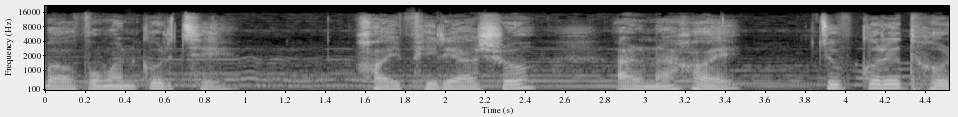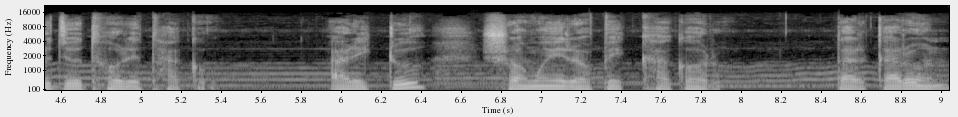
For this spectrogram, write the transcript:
বা অপমান করছে। হয় ফিরে আসো, আর না হয় চুপ করে ধৈর্য ধরে থাকো। আর একটু সময়ের অপেক্ষা করো। তার কারণ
